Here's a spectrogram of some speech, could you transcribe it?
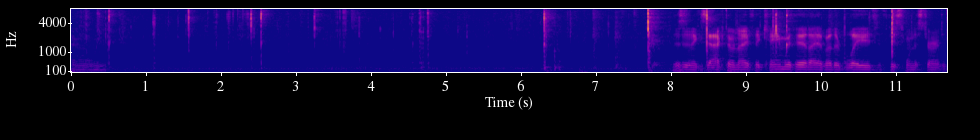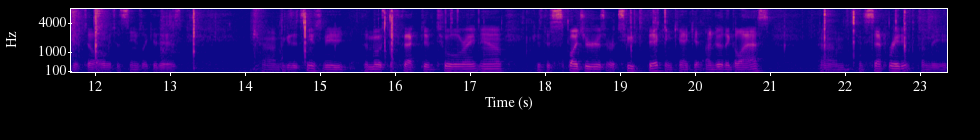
Um, This is an X-Acto knife that came with it. I have other blades if this one is starting to get dull, which it seems like it is. Um, because it seems to be the most effective tool right now because the spudgers are too thick and can't get under the glass um, and separate it from the,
